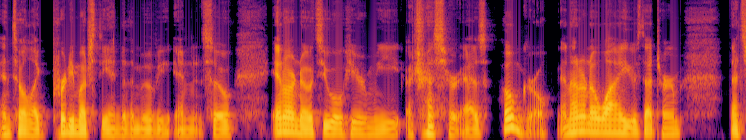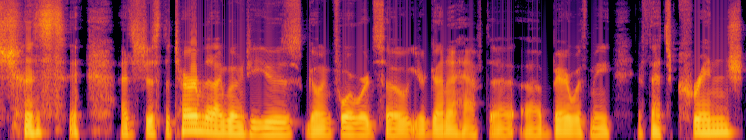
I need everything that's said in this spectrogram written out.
until like pretty much the end of the movie. And so in our notes, you will hear me address her as homegirl. And I don't know why I use that term. That's just that's just the term that I'm going to use going forward. So you're gonna have to uh, bear with me if that's cringe.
